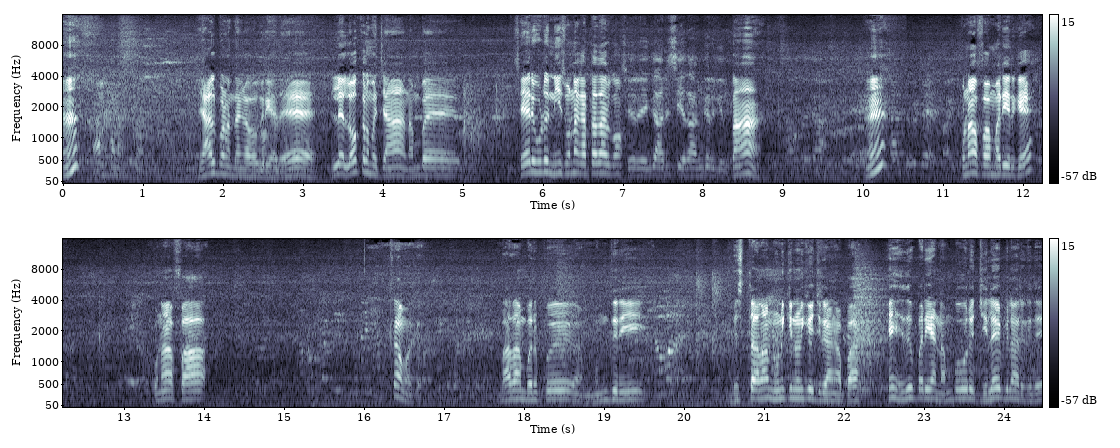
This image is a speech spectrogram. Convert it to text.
ஆ? யாழ்ப்பாணம் யாழ்ப்பாணம் தேங்காய் வாங்குறியா அது? இல்லை லோக்கல் மச்சான் நம்ம சரி விடு நீ சொன்னால் கரெக்டாக தான் இருக்கும். சரி எங்க அரிசி ஏதாவது அங்க இருக்குது? குனாஃபா மாதிரி இருக்கு. குனாஃபா நமக்கு பாதாம் பருப்பு முந்திரி பிஸ்தாலாம் நுணுக்கி நுணுக்கி வச்சுருக்காங்கப்பா. ஏ இது பாரியா நம்ம ஊர் ஜிலேபிலாம் இருக்குது.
